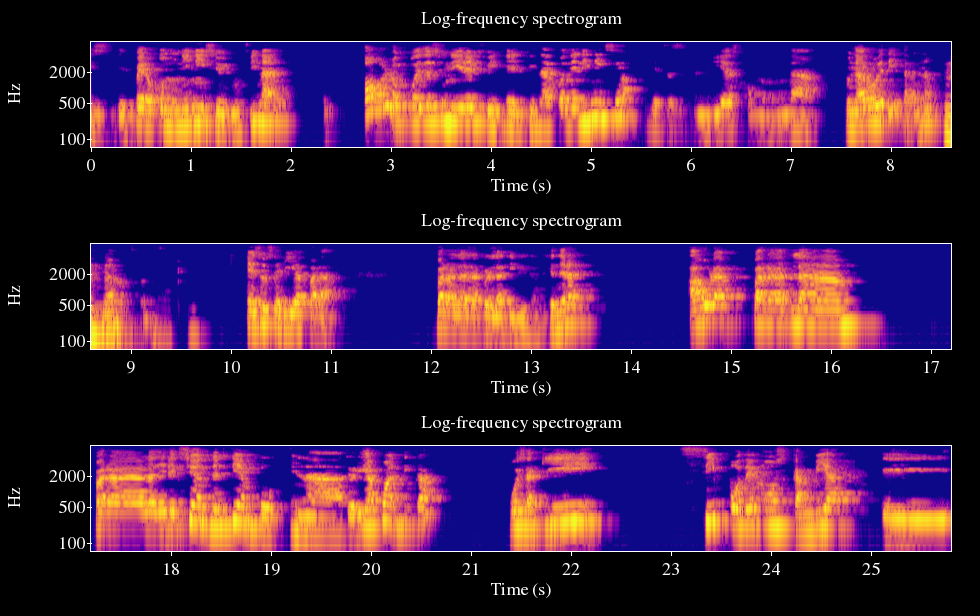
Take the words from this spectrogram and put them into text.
este, pero con un inicio y un final. O lo puedes unir el, fi- el final con el inicio y entonces tendrías como una, una ruedita, ¿no? Eso sería para, para la, relatividad general. Ahora, para la, para la dirección del tiempo en la teoría cuántica, pues aquí sí podemos cambiar, eh,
